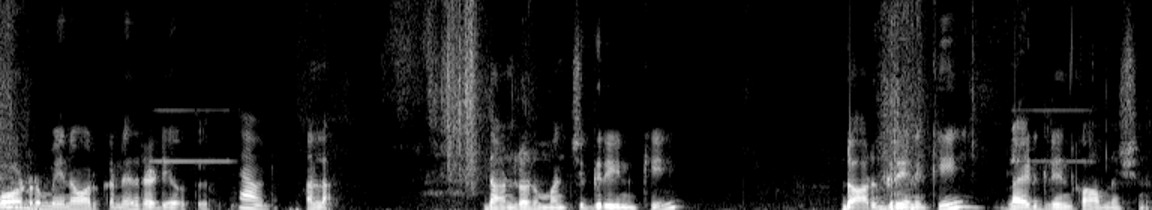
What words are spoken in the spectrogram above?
బార్డర్ మీనా వర్క్ అనేది రెడీ అవుతుంది. అలా. దాంట్లో మంచి గ్రీన్కి డార్క్ గ్రీన్కి లైట్ గ్రీన్ కాంబినేషన్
